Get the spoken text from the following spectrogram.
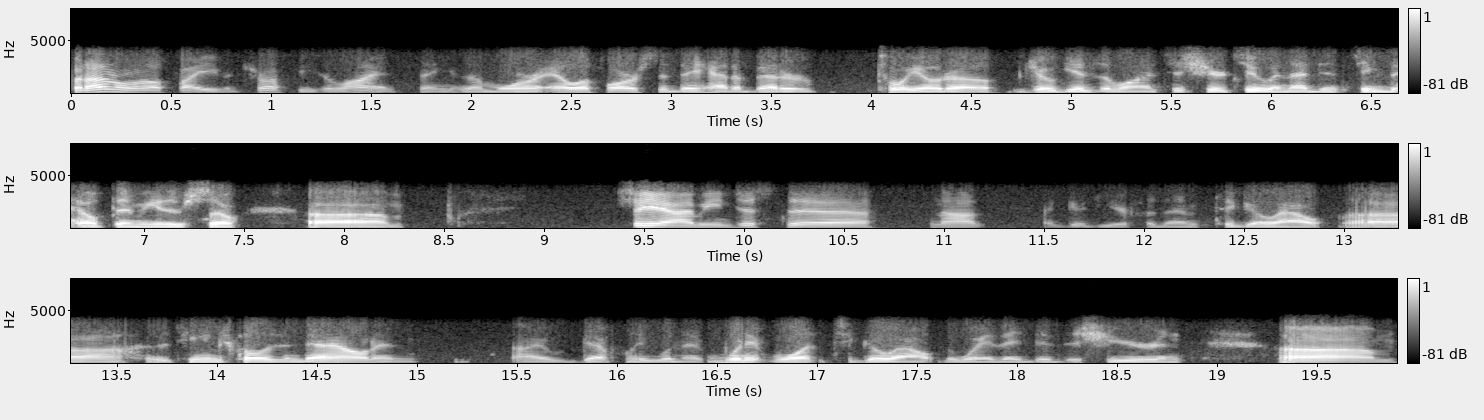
but I don't know if I even trust these alliance things no more. LFR said they had a better Toyota Joe Gibbs alliance this year too, and that didn't seem to help them either. So, um, so yeah, I mean, just uh, not a good year for them to go out. Uh, the team's closing down, and I definitely wouldn't wouldn't want to go out the way they did this year. And um,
